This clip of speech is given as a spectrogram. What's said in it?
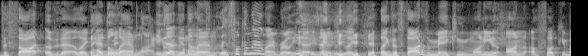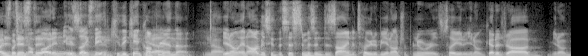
the thought of that, like They had the ma- landline. Exactly, the on. land, they fucking landline, bro. Yeah, exactly. Like, like the thought of making money on a fucking by Is pushing distant. a button Is is like they they can't comprehend that. No. You know, and obviously the system isn't designed to tell you to be an entrepreneur. It's to tell you to, you know, get a job, you know,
